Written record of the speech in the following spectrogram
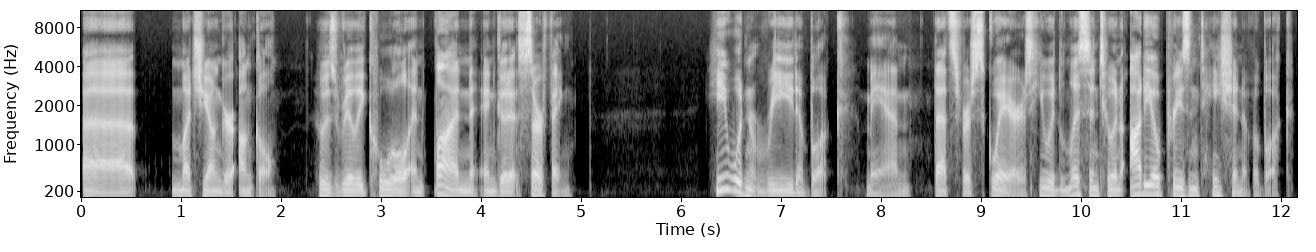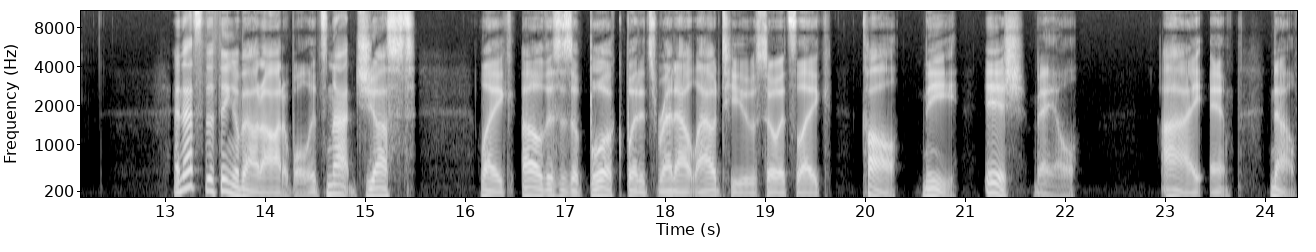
uh, much younger uncle who's really cool and fun and good at surfing. He wouldn't read a book, man. That's for squares. He would listen to an audio presentation of a book. And that's the thing about Audible. It's not just like, oh, this is a book, but it's read out loud to you. So it's like, call me Ishmael. I am. No,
